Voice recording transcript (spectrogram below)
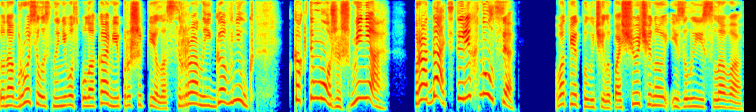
то набросилась на него с кулаками и прошипела «Сраный говнюк! Как ты можешь меня продать? Ты рехнулся!» В ответ получила пощечину и злые слова.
